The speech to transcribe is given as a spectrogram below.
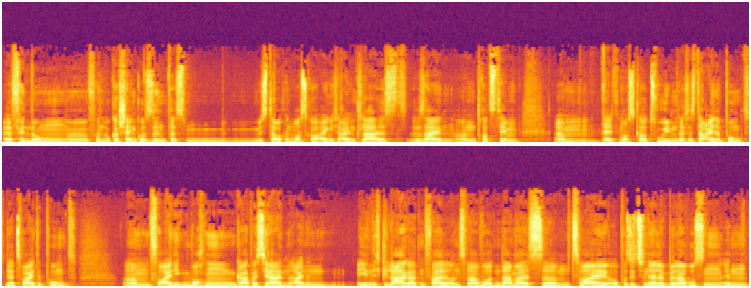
Erfindungen äh, von Lukaschenko sind. Das müsste auch in Moskau eigentlich allen klar ist, sein. Und trotzdem ähm, hält Moskau zu ihm. Das ist der eine Punkt. Der zweite Punkt, ähm, vor einigen Wochen gab es ja einen ähnlich gelagerten Fall. Und zwar wurden damals ähm, zwei oppositionelle Belarussen in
